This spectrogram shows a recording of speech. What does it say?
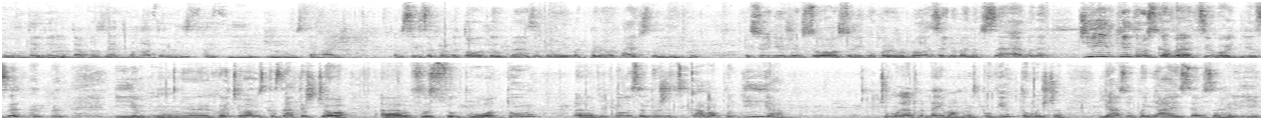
Володимирі, так, бо знаєте, багато міст і не встигаєш всіх запам'ятовувати одне за другим, як перегортаєш сторінку. Сьогодні вже все, сторінку перегорнула, сьогодні в мене все, в мене тільки трускавець сьогодні. І е, хочу вам сказати, що е, в суботу е, відбулася дуже цікава подія. Чому я про неї вам розповім? Тому що я зупиняюся взагалі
